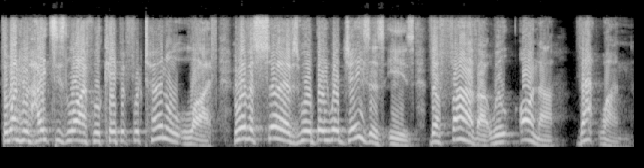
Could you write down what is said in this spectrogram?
The one who hates his life will keep it for eternal life. Whoever serves will be where Jesus is. The Father will honour that one.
